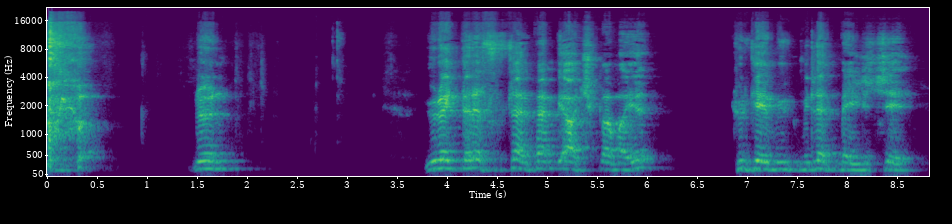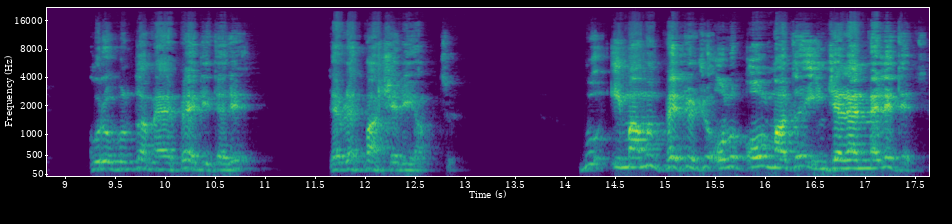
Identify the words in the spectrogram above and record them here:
Dün yüreklere su serpen bir açıklamayı Türkiye Büyük Millet Meclisi grubunda MHP lideri Devlet Bahçeli yaptı. Bu imamın FETÖ'cü olup olmadığı incelenmelidir.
